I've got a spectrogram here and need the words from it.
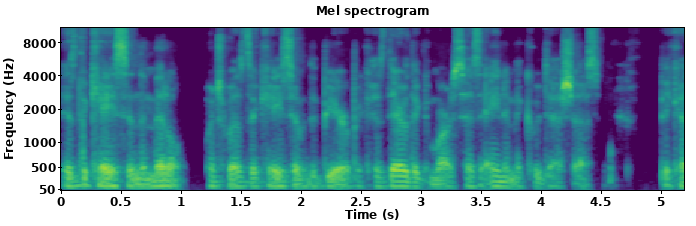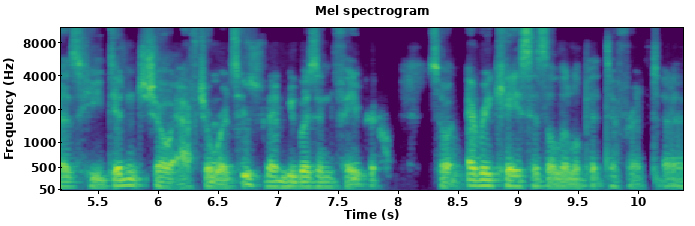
is the case in the middle, which was the case of the beer, because there the Gemara says Aina mikudeshes, because he didn't show afterwards that he was in favor. So every case is a little bit different. Uh,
